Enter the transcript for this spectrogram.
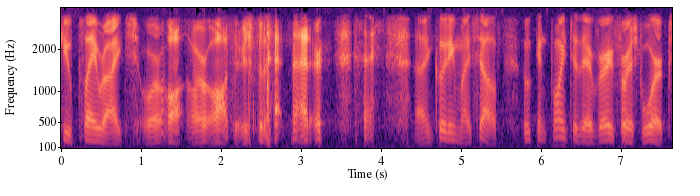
few playwrights or or authors, for that matter, uh, including myself, who can point to their very first works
